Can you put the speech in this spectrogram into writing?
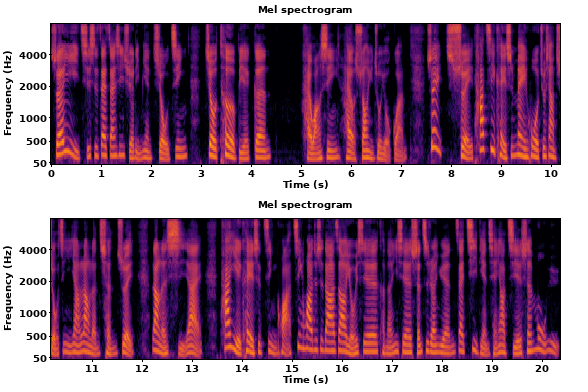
所以其实，在占星学里面，酒精就特别跟。海王星还有双鱼座有关，所以水它既可以是魅惑，就像酒精一样让人沉醉、让人喜爱；它也可以是净化。净化就是大家知道有一些可能一些神职人员在祭典前要洁身沐浴，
